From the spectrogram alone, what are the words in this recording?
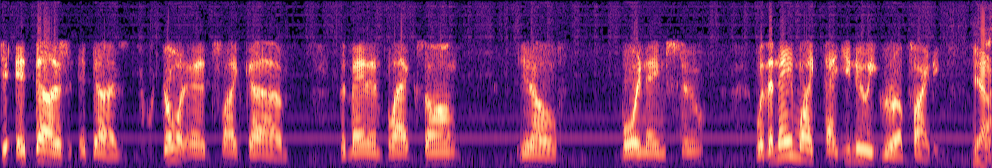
It does. It does. Going, it's like um, the Man in Black song. You know, boy named Sue. With a name like that, you knew he grew up fighting. Yeah,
